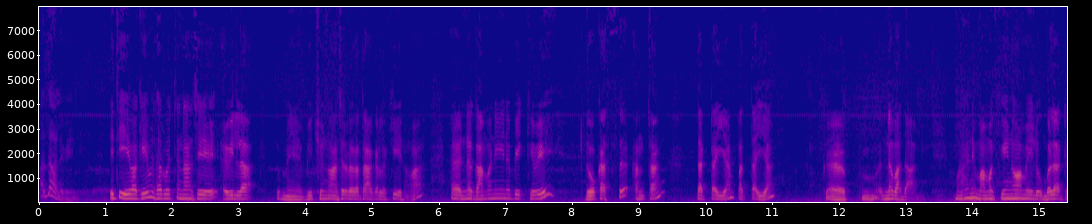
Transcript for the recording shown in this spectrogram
අදාළ වෙන්නේ? ඉතින් ඒ වගේම සරුවචනහන්සේ ඇවිල්ලා මේ භික්ෂුන් වහන්සේට කතා කරලා කියනවා න ගමනේන බික්කවේ ලෝකස්ස අන්තං දට්ටයන් පත්තයන් නවදාමි. මහණනි මම කියනවා මේ උඹලට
